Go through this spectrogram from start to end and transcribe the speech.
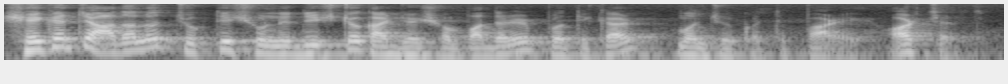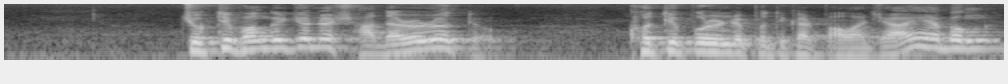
সেক্ষেত্রে আদালত চুক্তির সুনির্দিষ্ট কার্য সম্পাদনের প্রতিকার মঞ্জুর করতে পারে। অর্থাৎ চুক্তিভঙ্গের জন্য সাধারণত ক্ষতিপূরণের প্রতিকার পাওয়া যায় এবং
